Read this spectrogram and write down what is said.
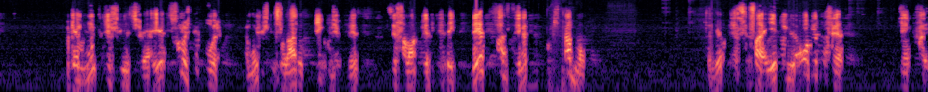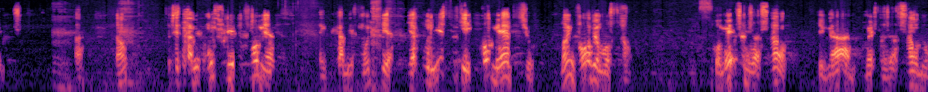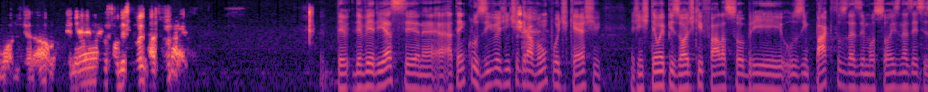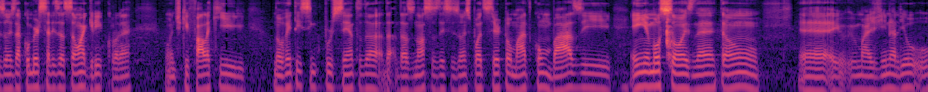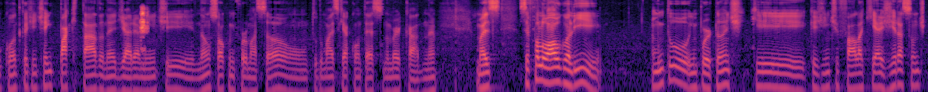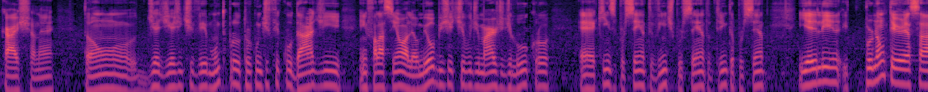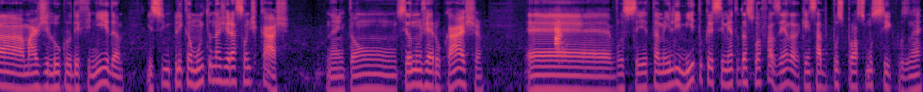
Porque é muito difícil, e aí é psicologia pura, é muito difícil lá no pico de preço você falar para ele que tem que desfazer o que está bom. Entendeu? É você sair no melhor momento da festa. Quem é que faz isso? Tá? Então, você precisa ter a cabeça muito fria nesse momento. Tem que ter cabeça muito fria. E é por isso que comércio não envolve emoção. Comercialização de gado, comercialização do modo geral, ele é, são decisões racionais. De, deveria ser, né? Até inclusive a gente gravou um podcast, a gente tem um episódio que fala sobre os impactos das emoções nas decisões da comercialização agrícola, né? Onde que fala que 95% da, da, das nossas decisões pode ser tomado com base em emoções, né? Então, é, imagina ali o, o, quanto que a gente é impactado, né, diariamente, não só com informação, tudo mais que acontece no mercado, né? Mas você falou algo ali muito importante que, que a gente fala que é a geração de caixa, né? Então, dia a dia a gente vê muito produtor com dificuldade em falar assim, olha, o meu objetivo de margem de lucro é 15%, 20%, 30%, e ele, por não ter essa margem de lucro definida, isso implica muito na geração de caixa, né? Então, se eu não gero caixa, é, você também limita o crescimento da sua fazenda, quem sabe para os próximos ciclos, né?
